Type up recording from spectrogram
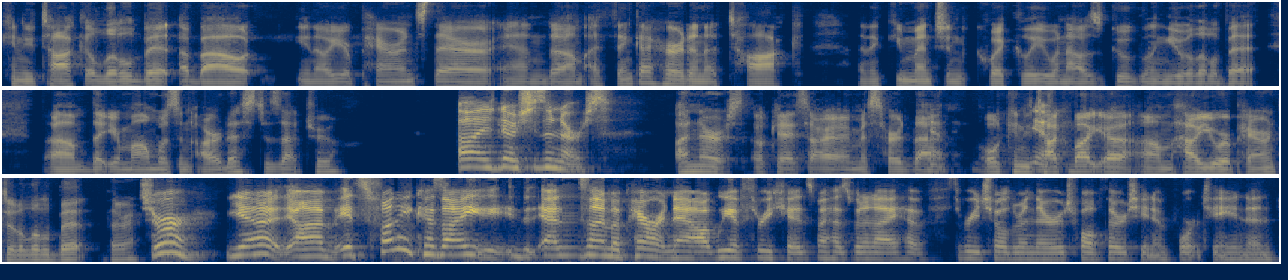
can you talk a little bit about you know your parents there? And um, I think I heard in a talk, I think you mentioned quickly when I was googling you a little bit um, that your mom was an artist. Is that true? Uh, no, she's a nurse. A nurse. Okay, sorry, I misheard that. Yeah. Well, can you yeah. talk about your um, how you were parented a little bit there? Sure. Yeah, um, it's funny because I, as I'm a parent now, we have three kids. My husband and I have three children. They're 12, 13, and 14. And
